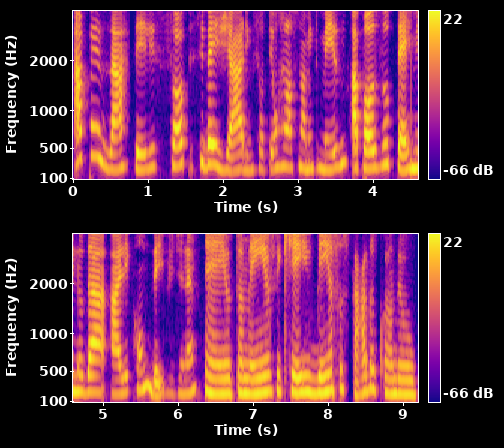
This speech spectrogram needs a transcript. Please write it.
apesar deles só se beijarem, só ter um relacionamento mesmo após o término da Ali com David, né? É, eu também eu fiquei bem assustada quando eu,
